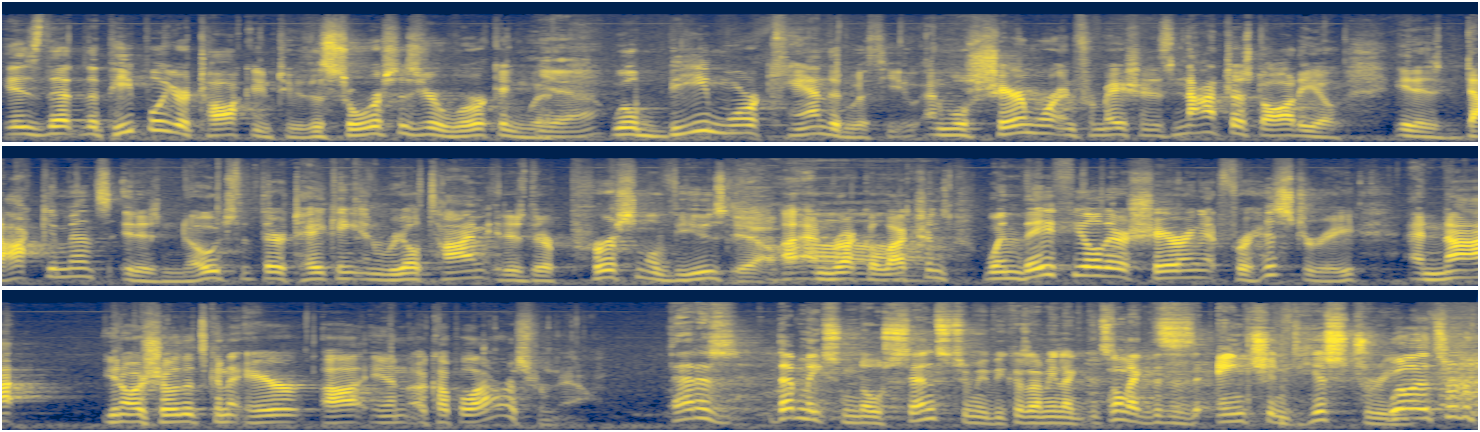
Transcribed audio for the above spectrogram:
is that the people you're talking to, the sources you're working with, Yeah. will be more candid with you and will share more information. It's not just audio, it is documents, it is notes that they're taking in real time, it is their personal views uh, and Ah. recollections when they feel they're sharing it for history and not you know, a show that's going to air uh, in a couple hours from now. That is that makes no sense to me because I mean like it's not like this is ancient history. Well, it's sort of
